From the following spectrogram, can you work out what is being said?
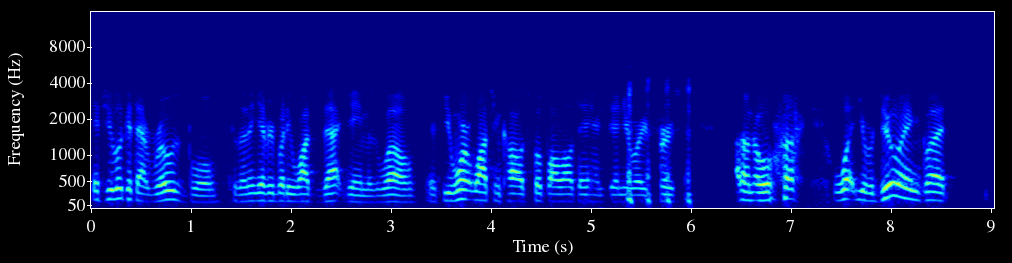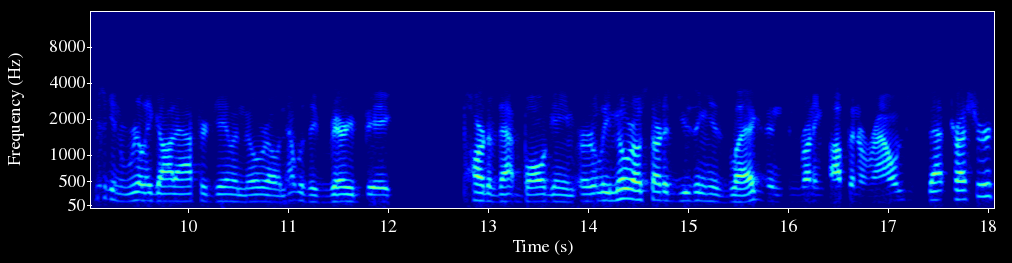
if you look at that Rose Bowl, because I think everybody watched that game as well. If you weren't watching college football all day on January 1st, I don't know what you were doing, but Michigan really got after Jalen Milroe, and that was a very big part of that ball game early. Milroe started using his legs and, and running up and around that pressure.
